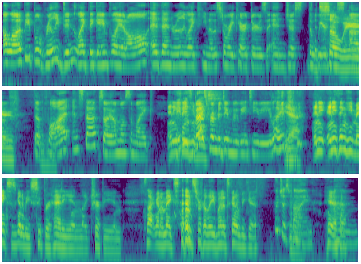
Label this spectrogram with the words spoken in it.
a lot of people really didn't like the gameplay at all, and then really liked you know the story characters and just the It's weirdness so weird. of the mm-hmm. plot and stuff. So I almost am like, Anything maybe it's he best makes- for him to do movie and TV. Like, Yeah, any anything he makes is gonna be super heady and like trippy, and it's not gonna make sense really, but it's gonna be good. which is fine. Yeah. Um,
